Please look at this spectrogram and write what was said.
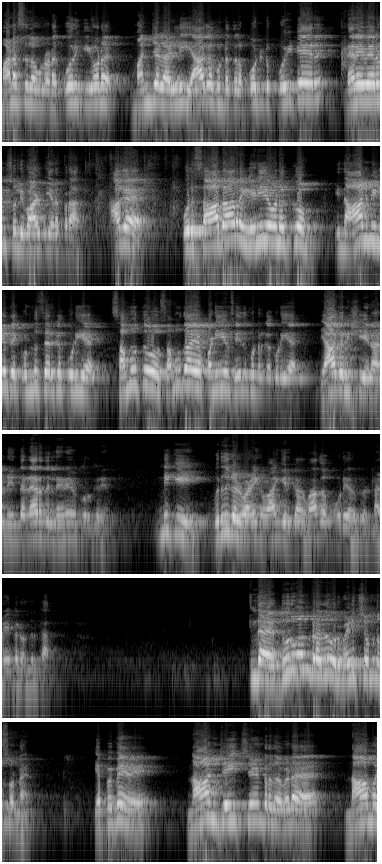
மனசுல உன்னோட கோரிக்கையோட மஞ்சள் அள்ளி யாக குண்டத்துல போட்டுட்டு போயிட்டே இரு. நிறைவேறும்னு சொல்லி வாழ்த்தி அனுப்புறார். ஆக ஒரு சாதாரண எளியவனுக்கும் இந்த ஆன்மீகத்தை கொண்டு சேர்க்கக்கூடிய சமத்துவ சமுதாய பணியும் செய்து கொண்டிருக்கக்கூடிய யாகரிஷியை நான் இந்த நேரத்தில் நினைவு கொடுக்கிறேன் இன்னைக்கு விருதுகள் வழங்கி வாங்கியிருக்காங்க. வாங்கக்கூடியவர்கள் நிறைய பேர் வந்திருக்காங்க. இந்த துருவம்ன்றது ஒரு வெளிச்சம்னு சொன்னேன். எப்பவுமே நான் ஜெயிச்சேன்றதை விட நாம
